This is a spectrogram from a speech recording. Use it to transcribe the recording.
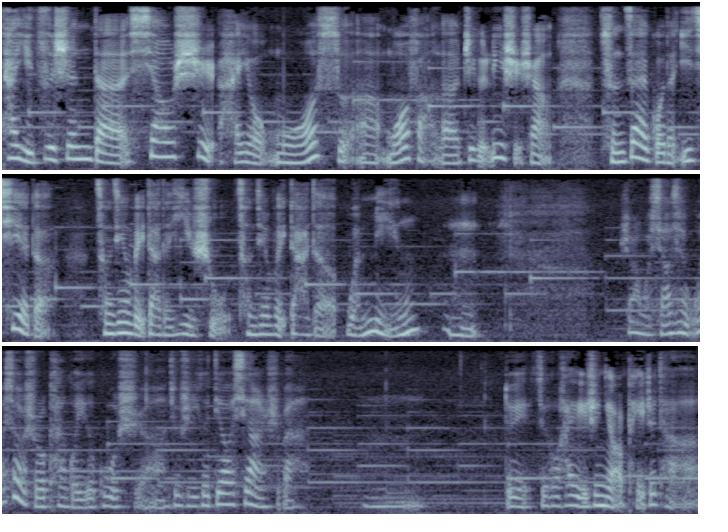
它以自身的消逝还有磨损啊，模仿了这个历史上存在过的一切的曾经伟大的艺术，曾经伟大的文明，嗯。让我想起我小时候看过一个故事啊，就是一个雕像是吧？嗯，对，最后还有一只鸟陪着他，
